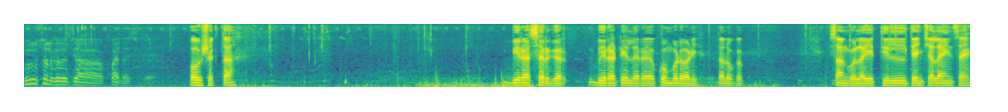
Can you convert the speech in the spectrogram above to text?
दुरुसलगरच्या पायदाशी पाहू शकता. बिरा सरगर बिरा टेलर कोंबडवाडी तालुका सांगोला येथील त्यांच्या लाईनचा आहे.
